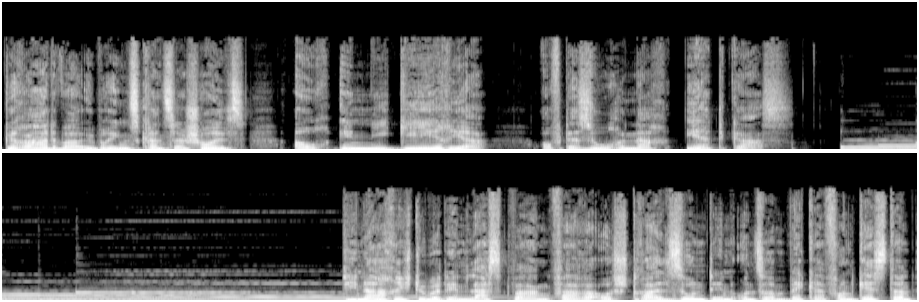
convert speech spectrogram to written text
Gerade war übrigens Kanzler Scholz auch in Nigeria auf der Suche nach Erdgas. Die Nachricht über den Lastwagenfahrer aus Stralsund in unserem Wecker von gestern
